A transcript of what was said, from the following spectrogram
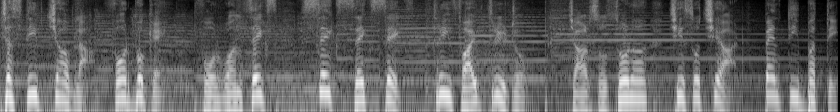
Jasdeep Chawla for booking 416-666-3532 416-666-3532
